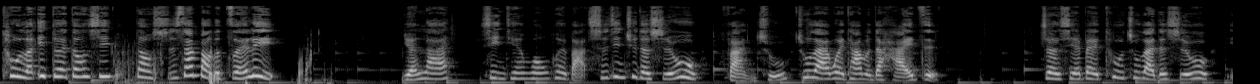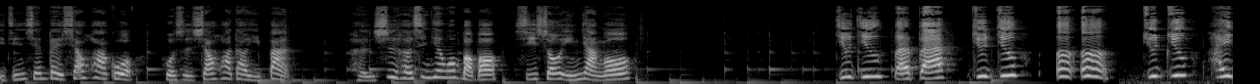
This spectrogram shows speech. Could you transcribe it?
吐了一堆东西到十三宝的嘴里。原来信天翁会把吃进去的食物反刍出来喂他们的孩子。这些被吐出来的食物已经先被消化过，或是消化到一半，很适合信天翁宝宝吸收营养哦。啾啾，爸爸，啾啾，嗯嗯，啾啾，还要。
